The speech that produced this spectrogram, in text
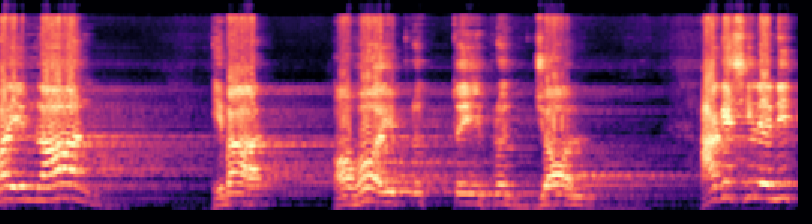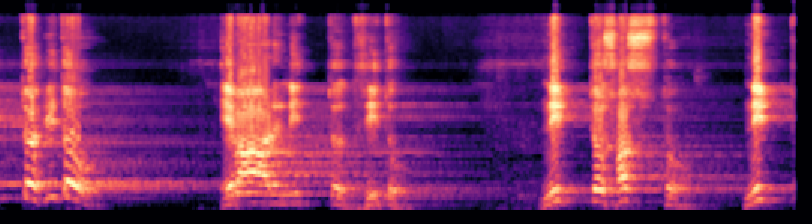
ভয়ে ম্লান, এবার অভয় প্রত্যয়ে প্রজ্জ্বল। আগে ছিলে নিত্য হৃত, এবার নিত্য ধৃত। নিত্য সস্থ নিত্য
